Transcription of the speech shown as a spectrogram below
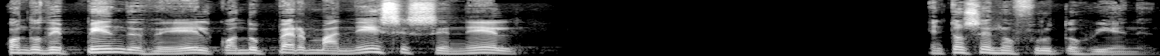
cuando dependes de Él, cuando permaneces en Él, entonces los frutos vienen.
